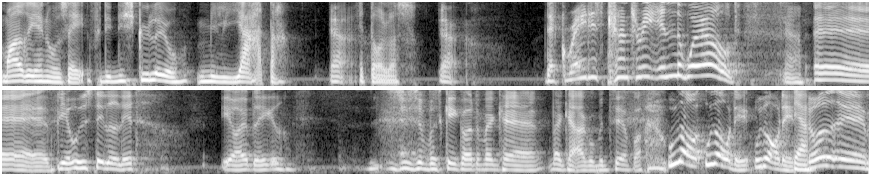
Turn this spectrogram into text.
meget rigere end USA, fordi de skylder jo milliarder Ja, af dollars. ja. The greatest country in the world Ja. øh, bliver udstillet lidt i øjeblikket. Synes jeg måske godt, at man kan, man kan argumentere for. Udover, udover det, udover det Ja. ja. noget, øh,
